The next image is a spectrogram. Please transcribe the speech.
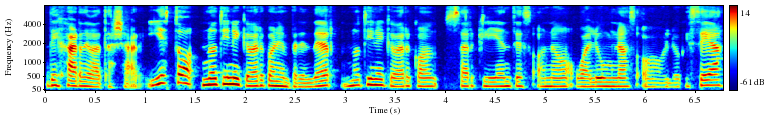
dejar de batallar. Y esto no tiene que ver con emprender, no tiene que ver con ser clientes o no, o alumnas o lo que sea.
